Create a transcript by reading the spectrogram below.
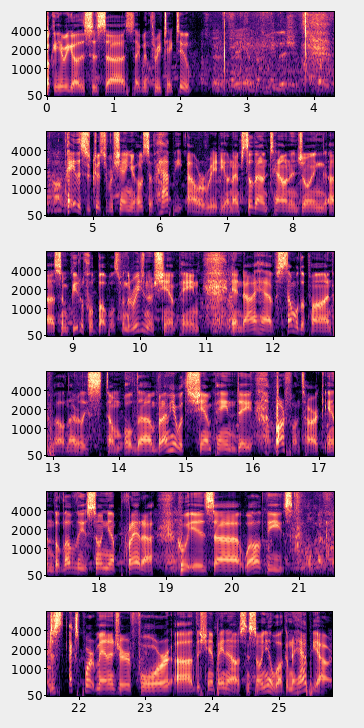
Okay, here we go. This is uh, segment three, take two. Hey, this is Christopher Chang, your host of Happy Hour Radio, and I'm still downtown enjoying uh, some beautiful bubbles from the region of Champagne. And I have stumbled upon, well, not really stumbled, um, but I'm here with Champagne de Barfontarc and the lovely Sonia Pereira, who is, uh, well, the just export manager for uh, the Champagne House. And Sonia, welcome to Happy Hour.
